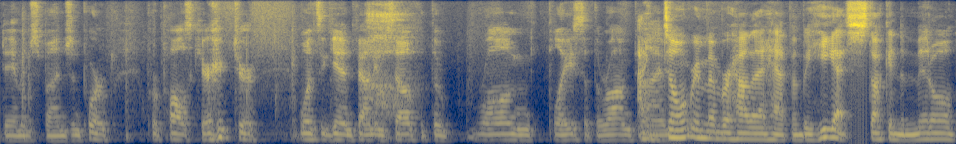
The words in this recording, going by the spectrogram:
damage sponge, and poor poor Paul's character once again found himself at the wrong place at the wrong time. I don't remember how that happened, but he got stuck in the middle.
